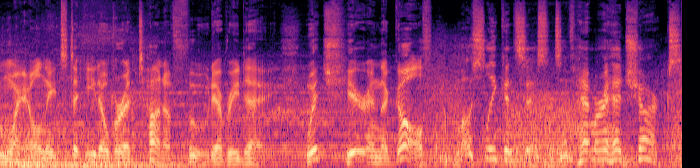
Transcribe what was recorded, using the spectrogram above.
sperm whale needs to eat over a ton of food every day, which here in the Gulf mostly consists of hammerhead sharks.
